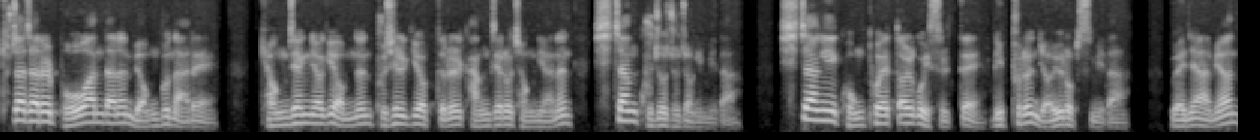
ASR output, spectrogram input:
투자자를 보호한다는 명분 아래 경쟁력이 없는 부실 기업들을 강제로 정리하는 시장 구조 조정입니다. 시장이 공포에 떨고 있을 때 리플은 여유롭습니다. 왜냐하면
